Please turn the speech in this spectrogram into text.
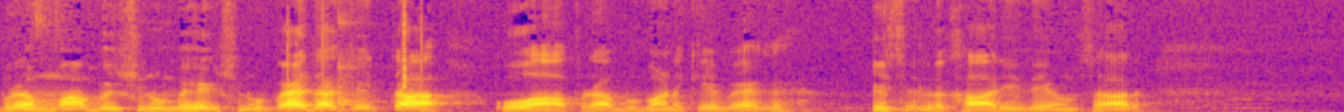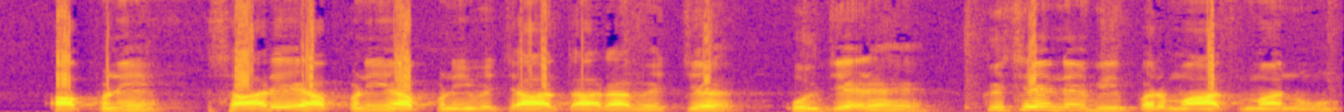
ਬ੍ਰਹਮਾ, ਵਿਸ਼ਨੂੰ, ਮਹੇਸ਼ ਨੂੰ ਪੈਦਾ ਕੀਤਾ, ਉਹ ਆਪ ਰੱਬ ਬਣ ਕੇ ਬਹਿ ਗਏ ਇਸ ਲਿਖਾਰੀ ਦੇ ਅਨੁਸਾਰ ਆਪਣੇ ਸਾਰੇ ਆਪਣੀ ਆਪਣੀ ਵਿਚਾਰਧਾਰਾ ਵਿੱਚ ਉਲਝੇ ਰਹੇ। ਕਿਸੇ ਨੇ ਵੀ ਪਰਮਾਤਮਾ ਨੂੰ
